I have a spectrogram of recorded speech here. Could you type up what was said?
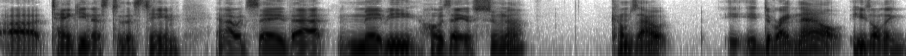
uh, tankiness to this team. And I would say that maybe Jose Osuna comes out. He, he, right now, he's only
